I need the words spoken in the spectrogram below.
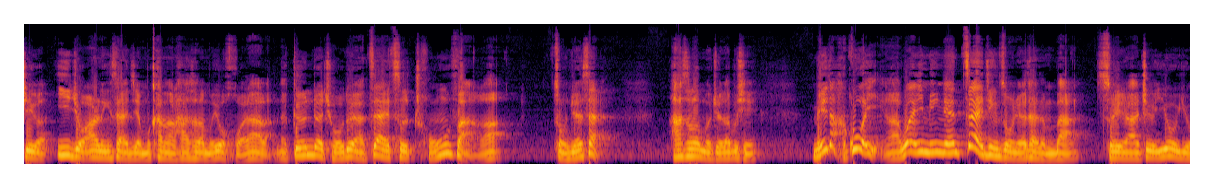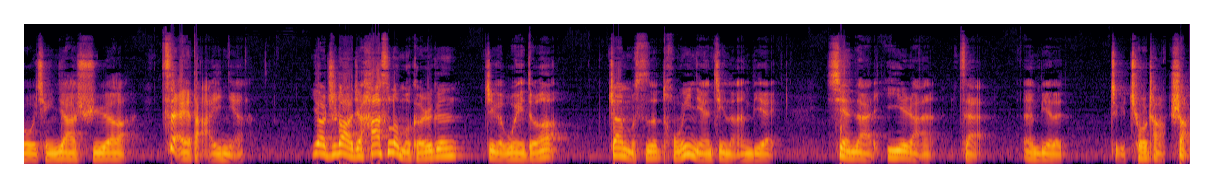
这个一九二零赛季，我们看到了哈斯勒姆又回来了。那跟着球队啊，再次重返了总决赛。哈斯勒姆觉得不行，没打过瘾啊，万一明年再进总决赛怎么办？所以啊，这个又友情价续约了，再打一年。要知道，这哈斯勒姆可是跟这个韦德、詹姆斯同一年进的 NBA，现在依然在 NBA 的。这个球场上，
